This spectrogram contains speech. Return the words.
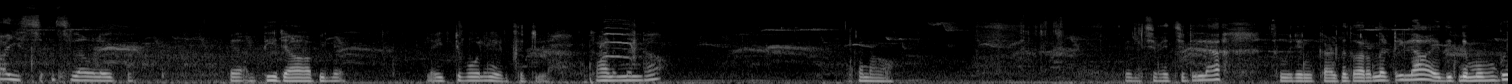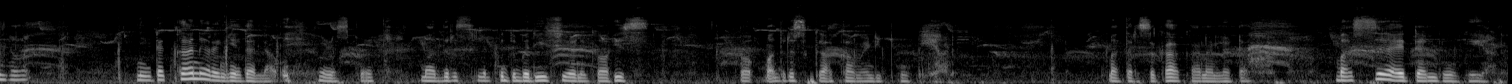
അസ്സാമലൈക്കും അതിരാവിലെ ലൈറ്റ് പോലും എടുത്തിട്ടില്ല. കാണുന്നുണ്ടോ? കണ്ടോ? വെളിച്ചം വെച്ചിട്ടില്ല. സൂര്യൻ കണ്ണ് തുറന്നിട്ടില്ല. ഇതിന് മുമ്പ് ഞാൻ നിടക്കാൻ ഇറങ്ങിയതല്ല. സ്കൂൾ മദ്രസിലെ പുതിയ പരീക്ഷയാണ് ഗോയിസ് ഇപ്പോൾ മദ്രസക്കാക്കാൻ വേണ്ടി പോവുകയാണ്. മദ്രസക്കാക്കാനല്ല കേട്ടോ ബസ് കയറ്റാൻ പോവുകയാണ്.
